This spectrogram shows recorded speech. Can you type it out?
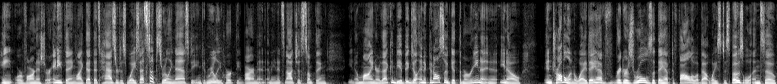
paint or varnish or anything like that that's hazardous waste. That stuff's really nasty and can really hurt the environment. I mean, it's not just something, you know, minor. That can be a big deal and it can also get the marina in you know, in trouble in a way. They have rigorous rules that they have to follow about waste disposal and so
